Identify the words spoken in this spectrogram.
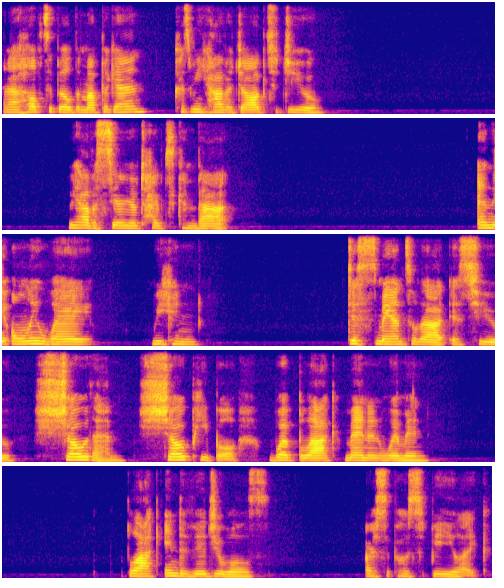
and I'll help to build them up again because we have a job to do. We have a stereotype to combat. And the only way we can dismantle that is to show them, show people what Black men and women black individuals are supposed to be like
